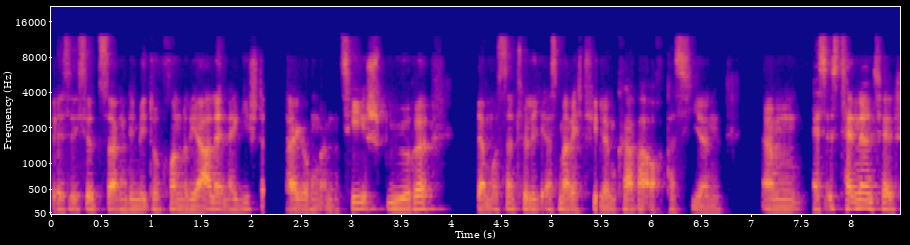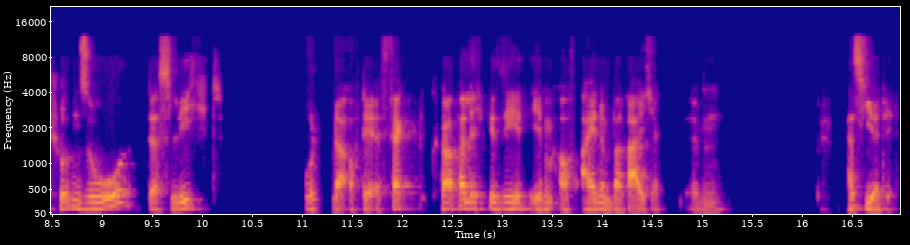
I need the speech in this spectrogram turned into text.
bis ich sozusagen die mitochondriale Energiesteigerung am C spüre, da muss natürlich erstmal recht viel im Körper auch passieren. Ähm, es ist tendenziell schon so, dass Licht oder auch der Effekt körperlich gesehen eben auf einem Bereich ähm, passiert.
